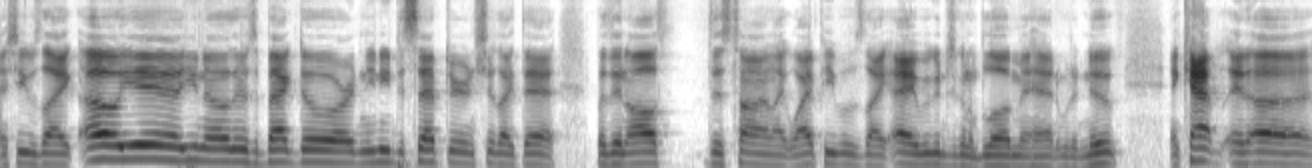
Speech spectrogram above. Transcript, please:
And she was like, "Oh yeah, you know, there's a back door, and you need the scepter and shit like that." But then all this time, like white people was like, "Hey, we're just gonna blow up Manhattan with a nuke." And Cap and uh,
